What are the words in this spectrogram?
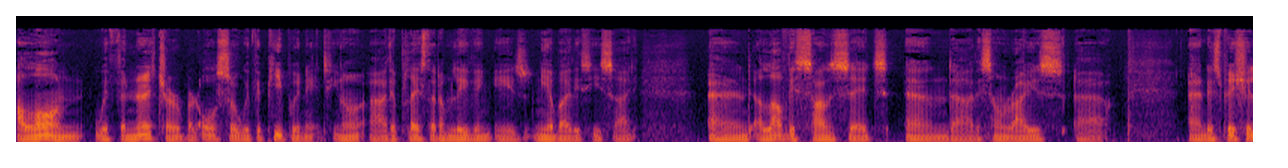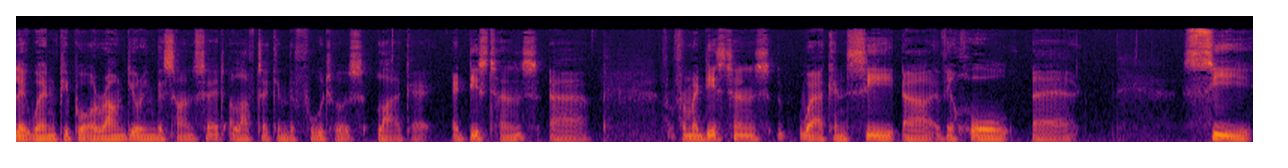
alone with the nurture, but also with the people in it. You know, uh, the place that I'm living is nearby the seaside, and I love the sunset and uh, the sunrise. Uh, and especially when people are around during the sunset, I love taking the photos like a, a distance, uh, from a distance where I can see uh, the whole sea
